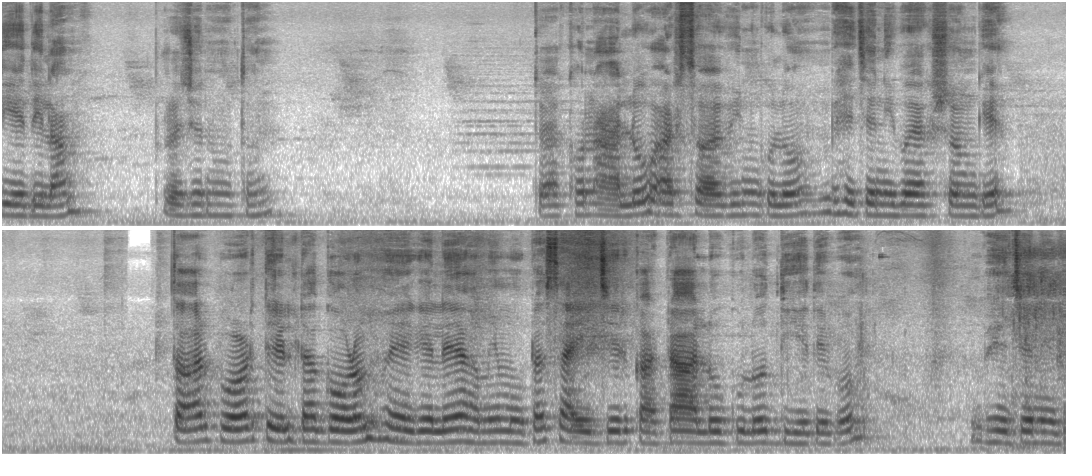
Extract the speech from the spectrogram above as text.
দিয়ে দিলাম প্রয়োজন মতন। তো এখন আলু আর সয়াবিনগুলো ভেজে নিব একসঙ্গে। তারপর তেলটা গরম হয়ে গেলে আমি মোটা সাইজের কাটা আলুগুলো দিয়ে দেব, ভেজে নেব।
